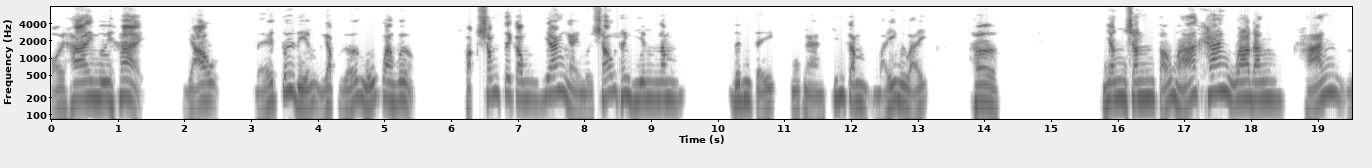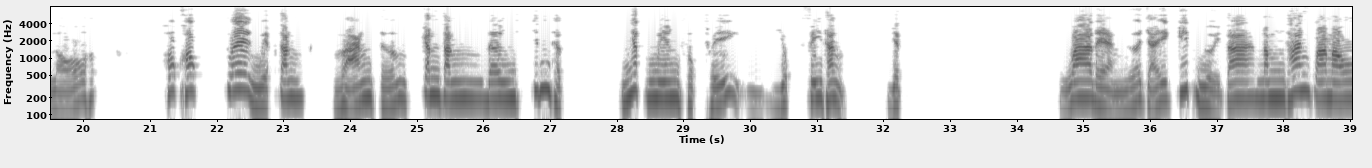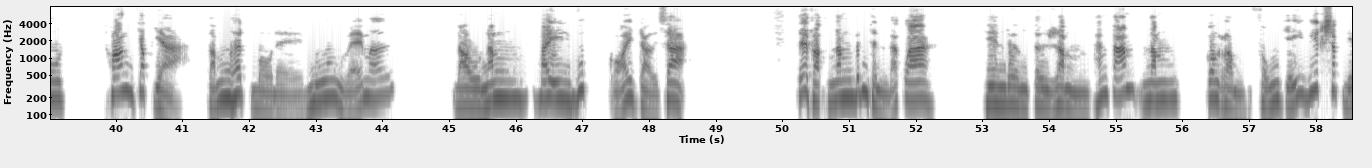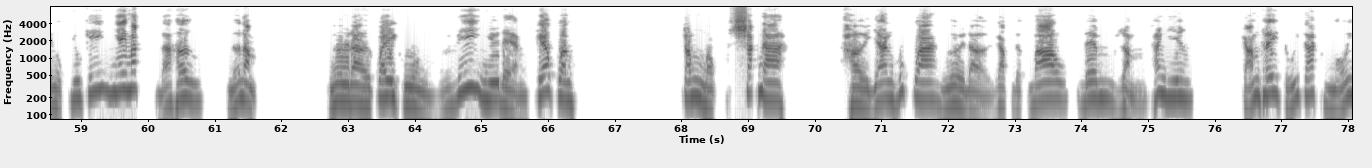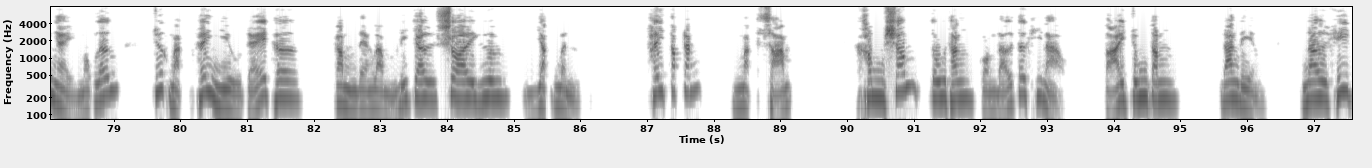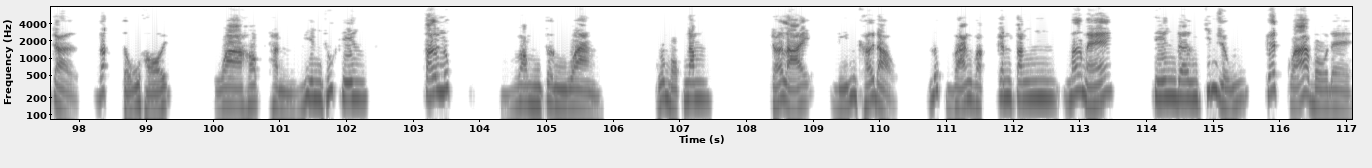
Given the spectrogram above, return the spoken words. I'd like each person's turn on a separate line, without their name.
Hồi 22 dạo để tứ điện gặp gỡ ngũ quan vương. Phật sống Tế Công giáng ngày 16 tháng Giêng năm Đinh Tỵ 1977. Thơ Nhân sanh tẩu mã kháng hoa đăng, hãng lộ hốt hốt quê nguyệt tăng, vạn tượng canh tăng đơn chính thực, nhất nguyên phục thủy dục phi thân, dịch. Qua đèn ngựa chạy kiếp người ta năm tháng qua mau thoáng chốc già tâm hết bồ đề muôn vẻ mới. Đầu năm bay vút cõi trời xa. Tế Phật năm Bính Thìn đã qua, hiền đường từ rằm tháng 8 năm con rồng phụng chỉ viết sách địa ngục du ký nháy mắt đã hơn nửa năm. Người đời quay cuồng ví như đèn kéo quân. Trong một sát na, thời gian vút qua người đời gặp được bao đêm rằm tháng giêng, cảm thấy tuổi tác mỗi ngày một lớn, trước mặt thấy nhiều trẻ thơ cầm đèn lồng đi chơi soi gương giật mình thấy tóc trắng, mặt sạm, không sớm tu thân còn đợi tới khi nào. Tại trung tâm đan điền, nơi khí trời đất tụ hội, hòa hợp thành viên thuốc tiên, tới lúc vòng tuần hoàn của một năm trở lại điểm khởi đầu, lúc vạn vật canh tăng mới mẻ, tiên đơn chín rụng kết quả bồ đề,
